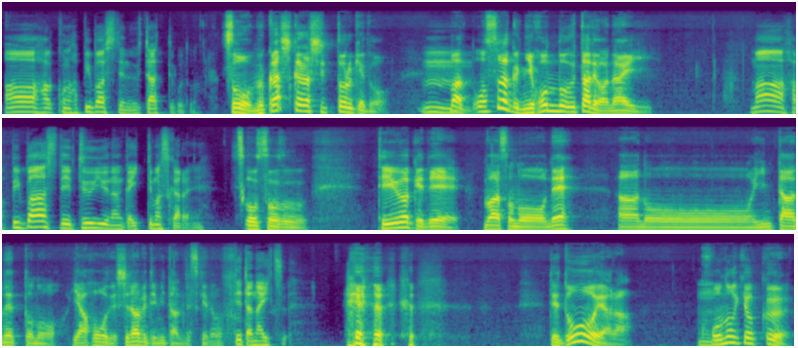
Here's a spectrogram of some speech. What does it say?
ああはこのハッピーバースデーの歌ってこと？そう、昔から知っとるけど、うん。まあおそらく日本の歌ではない。まあハッピーバースデートゥーユーなんか言ってますからね。そうそうそう。っていうわけで、まあそのね、あのーインターネットのヤホーで調べてみたんですけど、出たナイツ で、どうやら、うんこの曲、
